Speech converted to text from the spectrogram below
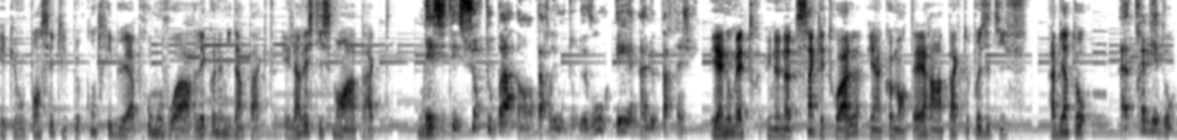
et que vous pensez qu'il peut contribuer à promouvoir l'économie d'impact et l'investissement à impact, n'hésitez surtout pas à en parler autour de vous et à le partager. Et à nous mettre une note 5 étoiles et un commentaire à impact positif. À bientôt. À très bientôt.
